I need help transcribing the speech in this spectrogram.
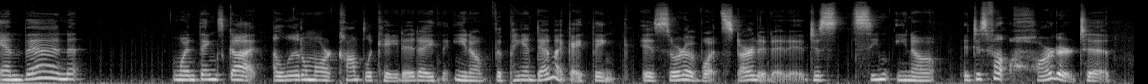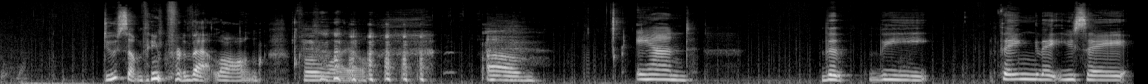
and then when things got a little more complicated, I think, you know, the pandemic, I think, is sort of what started it. It just seemed, you know, it just felt harder to do something for that long for a while. um, and the, the, thing that you say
